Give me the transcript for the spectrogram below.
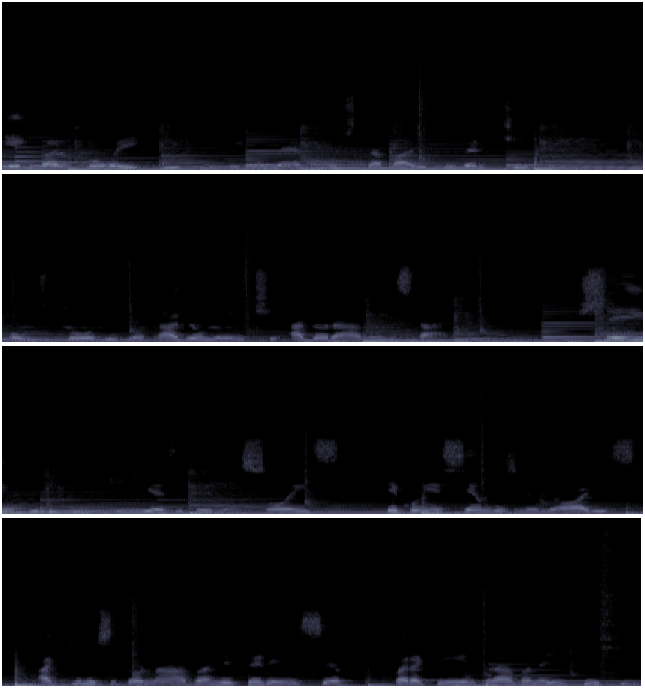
e embarcou a equipe em um método de trabalho divertido, onde todos notavelmente adoravam estar. Cheio de liturgias e premiações, reconhecendo os melhores, aquilo se tornava referência para quem entrava na equipe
